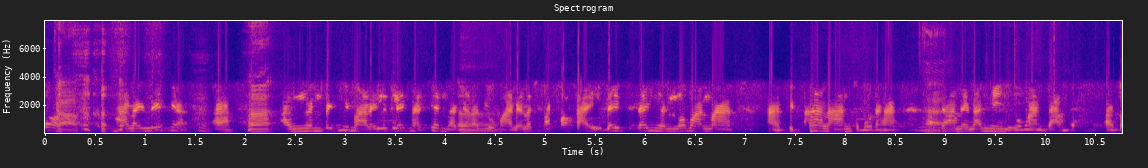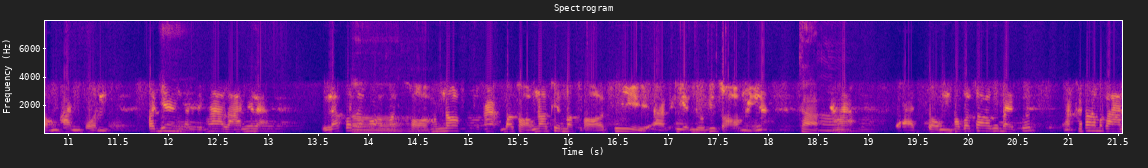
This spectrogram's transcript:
ก็ครับมหาลัยเล็กเนี่ยอะฮะ เอาเงินไปที่มหาลัยเล็กๆน่ะเช่นอาจารเอย์ออยู่มหาลัยราชภัฏกอไก่ได้ได้เงินงบประมาณมาอ่าสิบห้าล้านสมมตินะฮะครับอาจารย์ในนั้นมีอยู่ประมาณสามสองพันคน ก็แย่งกันสิบห้าล้านนี่แหละ แล้วก็ต้องออกมาขอข้างนอกนะฮะมาขอข้างนอกเช่นมาขอที่พีเอ็มยูที่สองอย่างเงี้ย ครับนะฮะอ่าส่งพปชขึ้นไปปุ๊บอ่าคณะกรรมการ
